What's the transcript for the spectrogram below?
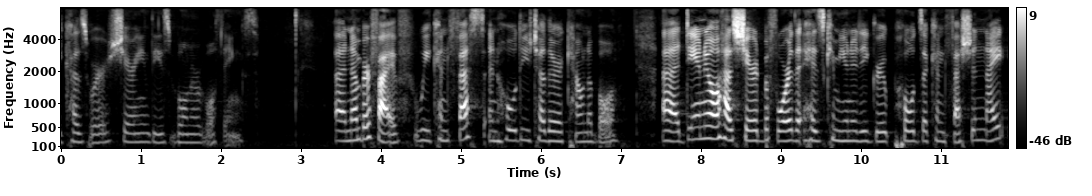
because we're sharing these vulnerable things. Uh, number five, we confess and hold each other accountable. Uh, Daniel has shared before that his community group holds a confession night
